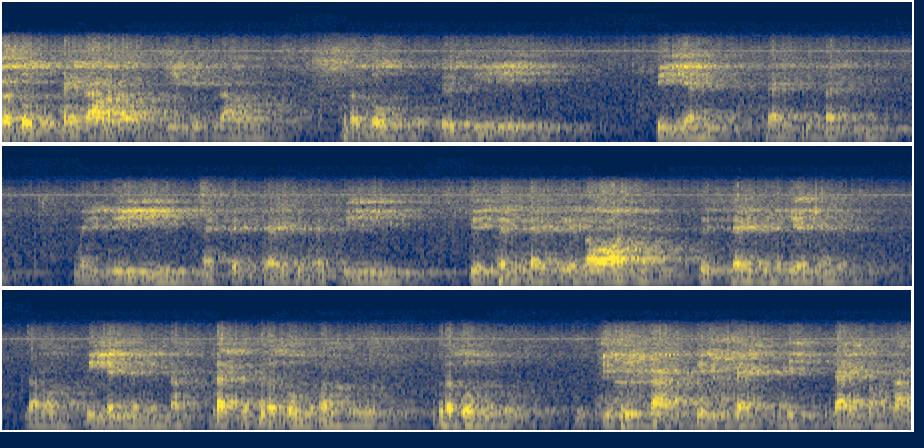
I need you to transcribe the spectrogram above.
สรุปให้เราแล้วชีวิตเราสรุปอยู่ที่เปลี่ยนใจที่มันไม่ดีให้เป็นใจที่มันดีเปลี่ยนจากใจที่ร้อนคือใจที่เย็นเราเปลี่ยนอย่างนี้นะถ้าจะสรุปก็คือสรุปอยู่ที่การเปลี่ยนแปลงจิตใจของเรา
